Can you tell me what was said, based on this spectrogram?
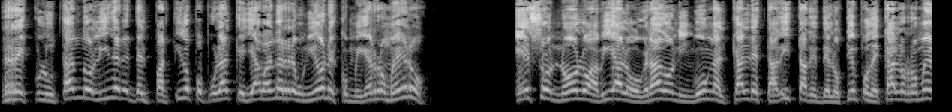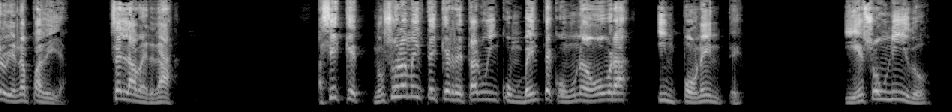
reclutando líderes del Partido Popular que ya van a reuniones con Miguel Romero. Eso no lo había logrado ningún alcalde estadista desde los tiempos de Carlos Romero y Hernán Padilla. Esa es la verdad. Así que no solamente hay que retar un incumbente con una obra imponente, y eso unido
